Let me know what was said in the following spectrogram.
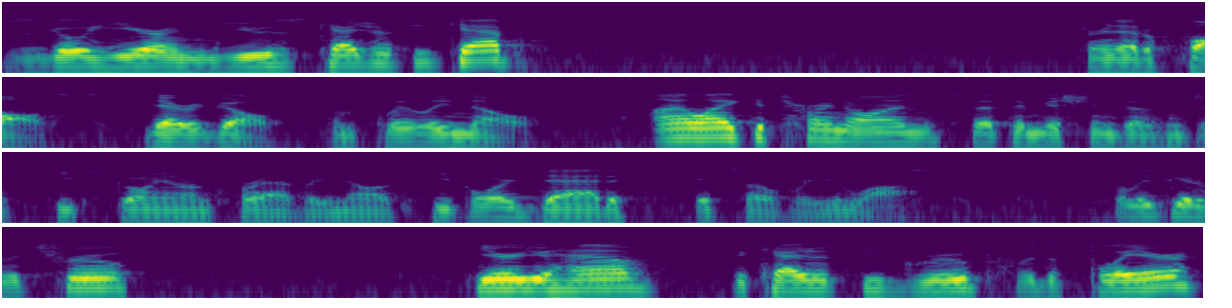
Just go here and use casualty cap. Turn that to false. There we go. Completely null. I like it turned on so that the mission doesn't just keeps going on forever. You know, if people are dead, it's over. You lost. So let's get it true. Here you have the casualty group for the player.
